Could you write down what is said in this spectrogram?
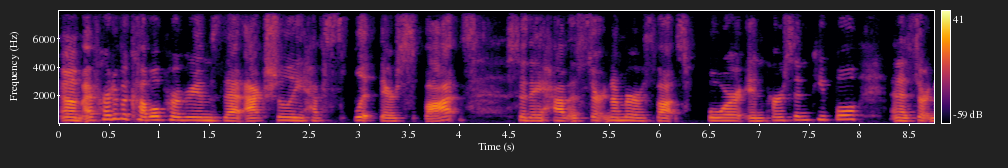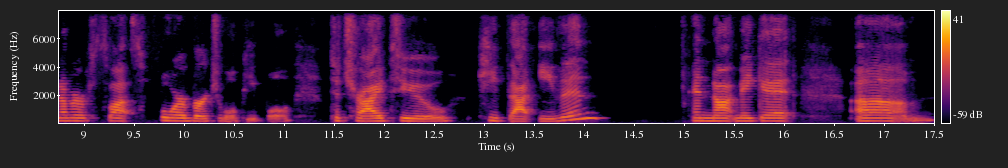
Um, I've heard of a couple programs that actually have split their spots. So they have a certain number of spots for in person people and a certain number of spots for virtual people to try to keep that even and not make it um,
